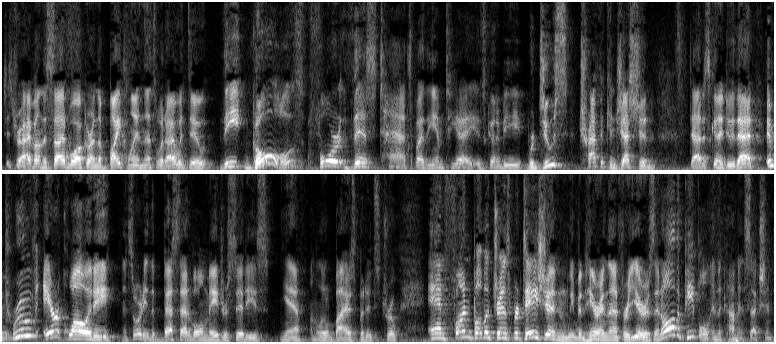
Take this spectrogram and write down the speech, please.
just drive on the sidewalk or on the bike lane. That's what I would do. The goals for this tax by the MTA is going to be reduce traffic congestion. That is going to do that. Improve air quality. It's already the best out of all major cities. Yeah, I'm a little biased, but it's true. And fund public transportation. We've been hearing that for years. And all the people in the comment section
